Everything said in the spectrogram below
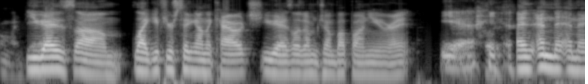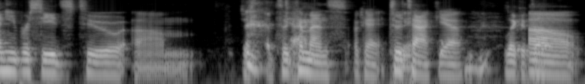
Oh my god. you guys um like if you're sitting on the couch, you guys let him jump up on you, right? yeah, Oh, yeah. And and th- and then he proceeds to um just to commence. Okay, to Yeah. attack. Yeah. Like it up.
